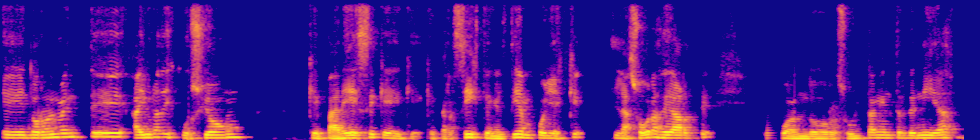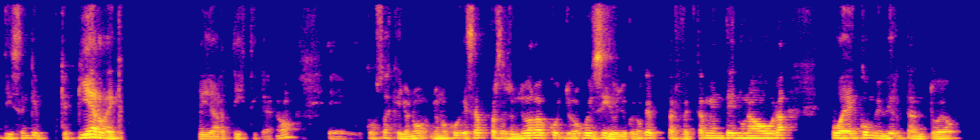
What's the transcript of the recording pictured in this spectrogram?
eh, normalmente hay una discusión que parece que, que, persiste en el tiempo y es que las obras de arte, cuando resultan entretenidas, dicen que, que pierde calidad artística, ¿no? Eh, cosas que yo no, yo no, esa percepción yo no, yo no coincido. Yo creo que perfectamente en una obra pueden convivir tanto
